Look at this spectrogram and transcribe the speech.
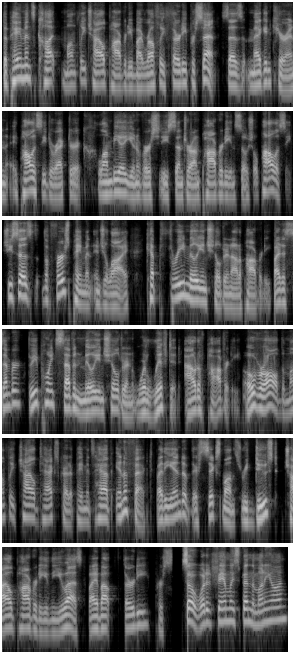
The payments cut monthly child poverty by roughly 30%, says Megan Curran, a policy director at Columbia University Center on Poverty and Social Policy. She says the first payment in July kept 3 million children out of poverty. By December, 3.7 million children were lifted out of poverty. Overall, the monthly child tax credit payments have, in effect, by the end of their six months, reduced child poverty in the U.S. by about 30%. So, what did families spend the money on?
